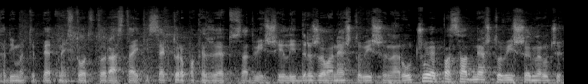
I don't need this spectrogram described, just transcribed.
kad imate 15% rasta IT sektora, pa kaže eto sad više, ili država nešto više naručuje, pa sad nešto više naručuje.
